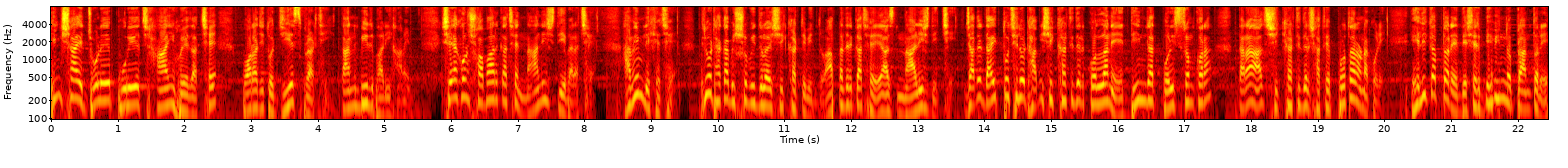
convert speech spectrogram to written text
হিংসায় জ্বলে পুড়ে ছাই হয়ে যাচ্ছে পরাজিত জিএস প্রার্থী তানবীর বাড়ি হামিম। সে এখন সবার কাছে নালিশ দিয়ে বেড়াচ্ছে। হামিম লিখেছে, প্রিয় ঢাকা বিশ্ববিদ্যালয়ের শিক্ষার্থীবৃন্দ, আপনাদের কাছে আজ নালিশ দিচ্ছি। যাদের দায়িত্ব ছিল ঢাবি শিক্ষার্থীদের কল্যাণে দিনরাত পরিশ্রম করা, তারা আজ শিক্ষার্থীদের সাথে প্রতারণা করে হেলিকপ্টারে দেশের বিভিন্ন প্রান্তরে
